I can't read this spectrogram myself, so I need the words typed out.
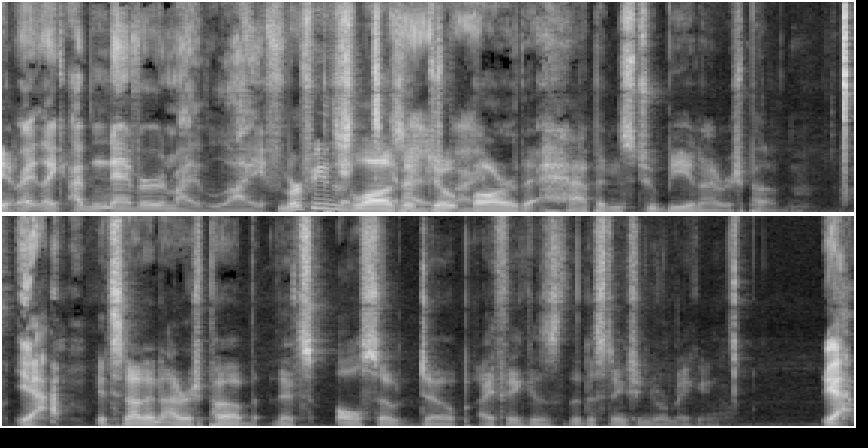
Yeah. Right. Like I've never in my life. Murphy's Law is a Irish dope bar that happens to be an Irish pub. Yeah. It's not an Irish pub that's also dope. I think is the distinction you're making. Yeah.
